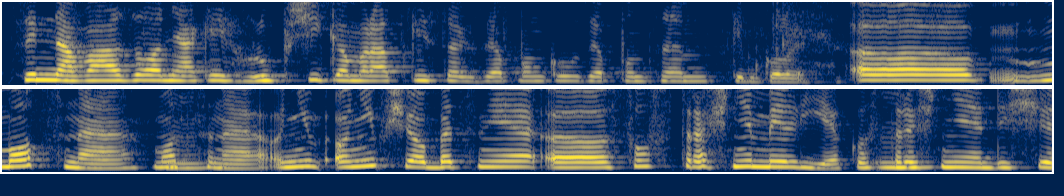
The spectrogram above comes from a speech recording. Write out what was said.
si navázala nějaký hlubší kamarádský vztah s Japonkou, s Japoncem, s kýmkoliv? Uh, moc ne, moc mm. ne. Oni, oni všeobecně uh, jsou strašně milí, jako hmm. strašně, mm. když uh,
